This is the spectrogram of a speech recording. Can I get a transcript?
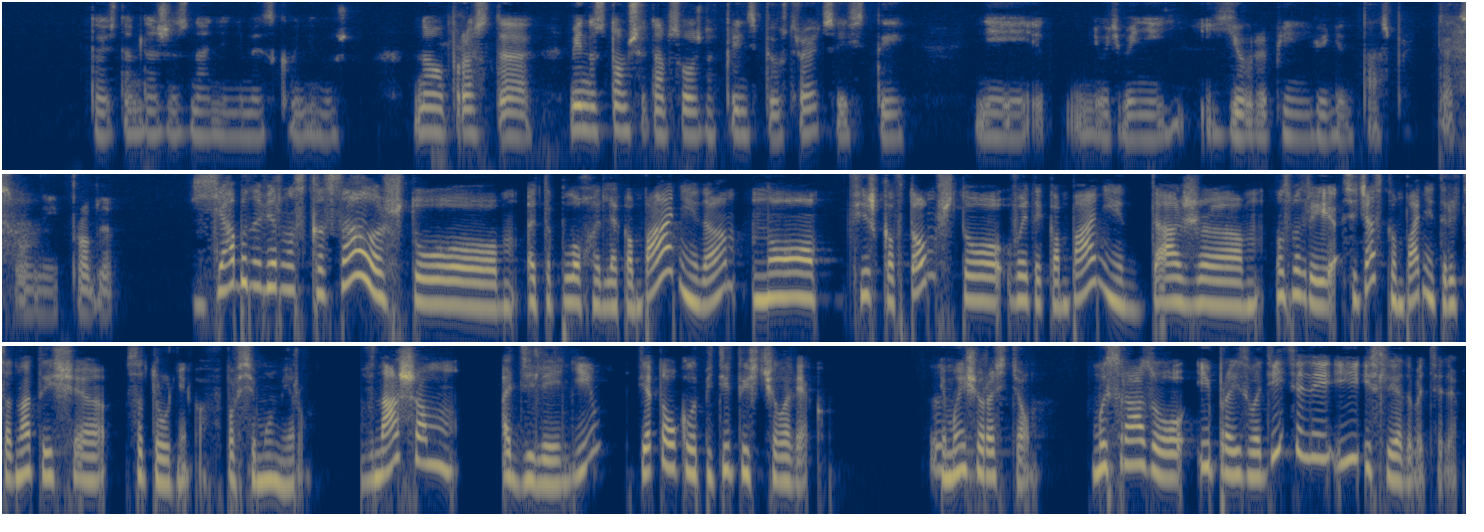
То есть там даже знания немецкого не нужно. Но просто минус в том, что там сложно, в принципе, устроиться, если ты не, у тебя не European Union passport. That's only problem. Я бы, наверное, сказала, что это плохо для компании, да, но фишка в том, что в этой компании даже... Ну, смотри, сейчас в компании 31 тысяча сотрудников по всему миру. В нашем отделении где-то около 5 тысяч человек. И мы еще растем. Мы сразу и производители, и исследователи.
